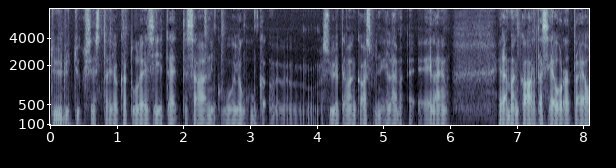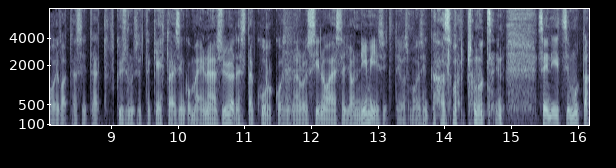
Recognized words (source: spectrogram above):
tyydytyksestä, joka tulee siitä, että saa niin kuin jonkun syötävän kasvin elämä, eläin, elämän kaarta seurata ja hoivata sitä. Että kysymys, että kehtaisinko mä enää syödä sitä kurkkua, sillä olisi sinua ajassa jo nimi sitten, jos mä olisin kasvattanut sen, sen itse. Mutta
